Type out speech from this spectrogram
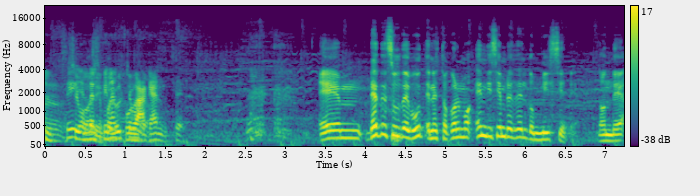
final. Sí, sí, el del final el fue bacán. sí. Em, desde su debut en Estocolmo en diciembre del 2007, donde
